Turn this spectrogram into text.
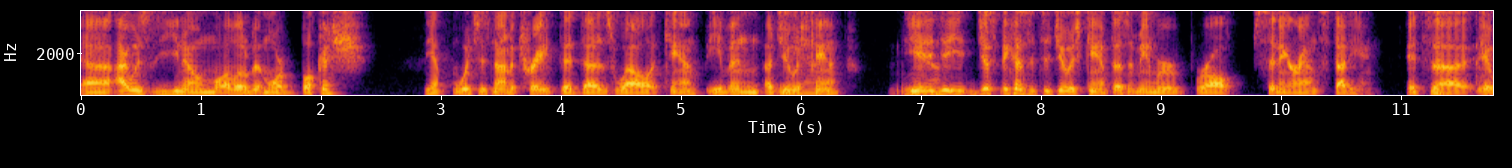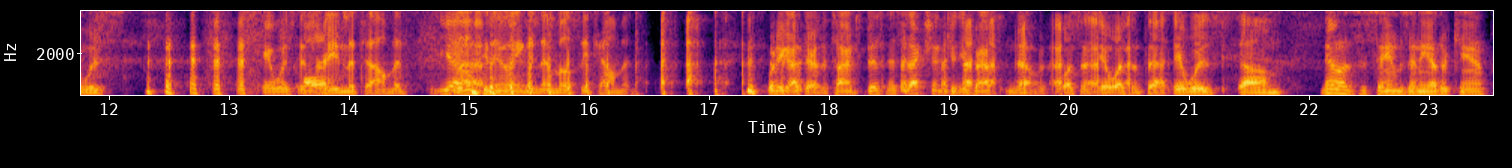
uh, I was you know a little bit more bookish. Yep. Which is not a trait that does well at camp, even a Jewish Yeah. camp. Yeah. You- you- just because it's a Jewish camp doesn't mean we're we're all sitting around studying. It's No. uh, it was it was just all- reading the Talmud, yeah. little canoeing, and then mostly Talmud. what do you got there? The Times business section? Can you pass? No, it wasn't. It wasn't that. It was um, no. It's the same as any other camp.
